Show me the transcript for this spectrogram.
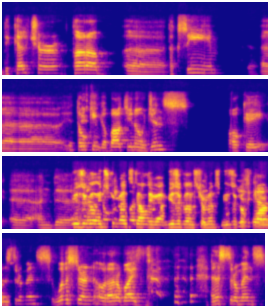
the culture, tarab, uh, taksim, uh, talking about you know jins, okay, uh, and uh, musical then instruments. about- Tell me about musical instruments, musical, musical forms. instruments, Western or Arabized instruments,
